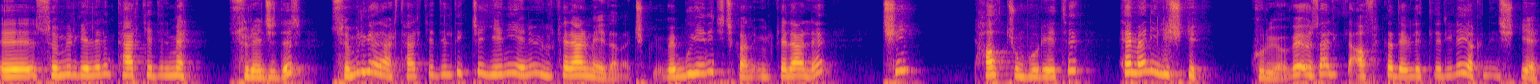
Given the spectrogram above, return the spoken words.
e, sömürgelerin terk edilme sürecidir. Sömürgeler terk edildikçe yeni yeni ülkeler meydana çıkıyor. Ve bu yeni çıkan ülkelerle Çin Halk Cumhuriyeti hemen ilişki kuruyor. Ve özellikle Afrika devletleriyle yakın ilişkiye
